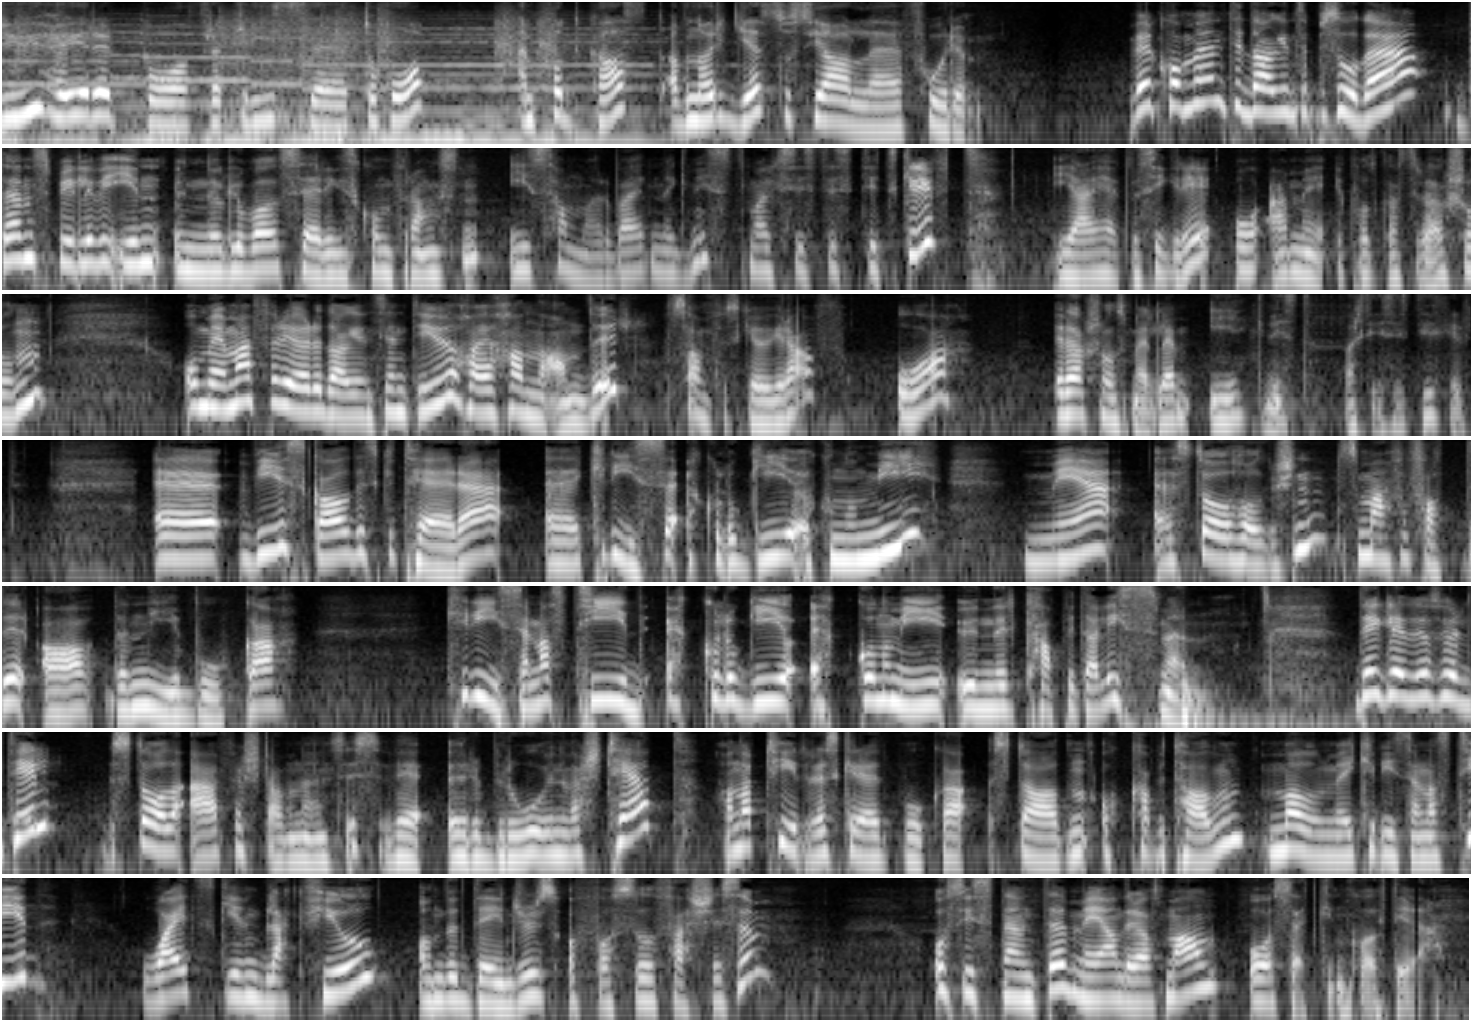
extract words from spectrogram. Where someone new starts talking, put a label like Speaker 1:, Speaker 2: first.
Speaker 1: Du hører på Fra krise til håp, en podkast av Norges sosiale forum.
Speaker 2: Velkommen til dagens episode. Den spiller vi inn under globaliseringskonferansen i samarbeid med Gnist marxistisk tidsskrift. Jeg heter Sigrid og er med i podkastredaksjonen. Og med meg for å gjøre dagens intervju har jeg Hanne Ander, samfunnsgeograf og redaksjonsmedlem i Gnist marxistisk tidsskrift. Eh, vi skal diskutere eh, krise, økologi og økonomi med eh, Ståle Holgersen, som er forfatter av den nye boka 'Krisernas tid økologi og økonomi under kapitalismen'. Det gleder vi oss veldig til. Ståle er førsteamanuensis ved Ørebro universitet. Han har tidligere skrevet boka 'Staden og kapitalen Malmö i krisernas tid', 'White Skin Black Fuel on the Dangers of Fossil Fascism', og sistnevnte med Andreas Malm og Setkin-kollektivet.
